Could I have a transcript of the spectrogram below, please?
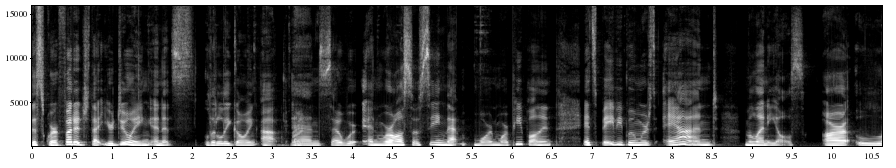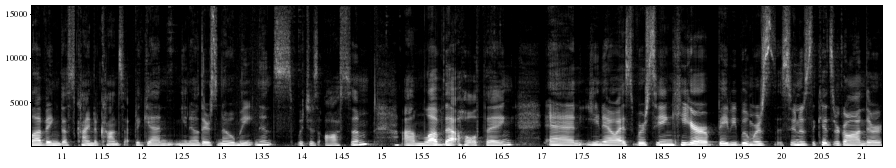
the square footage that you're doing? And it's literally going up. Right. And so we're and we're also seeing that more and more people, and it's baby boomers and millennials are loving this kind of concept. Again, you know, there's no maintenance, which is awesome. Um, love that whole thing. And you know, as we're seeing here, baby boomers, as soon as the kids are gone, they're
